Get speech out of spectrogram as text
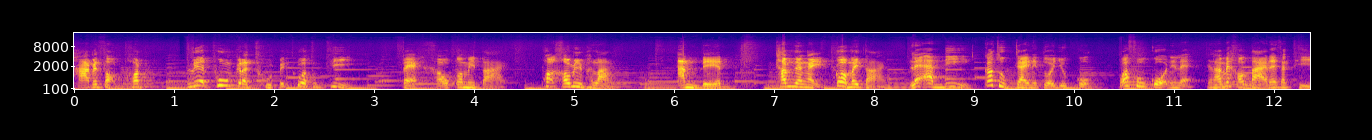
พาเป็นสองท่อน เลือดพุ่งกระฉูดไปทั่วทุกที่ แต่เขาก็ไม่ตาย เพราะเขามีพลัง อันเดดทำยังไงก็ไม่ตาย และอันดี้ก็ถูกใจในตัวยูโกะ ว่าฟูโกะนี่แหละจะทำให้เขาตายได้สักที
